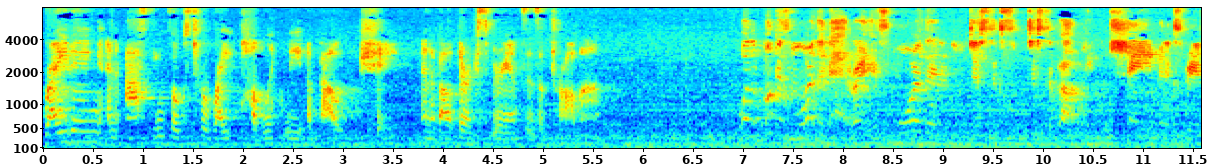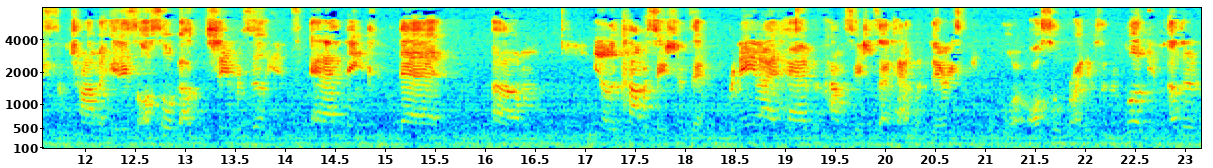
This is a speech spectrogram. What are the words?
writing and asking folks to write publicly about shame and about their experiences of trauma? Well, the book is more than that, right? It's more than just just about people's shame and experiences of trauma. It is also about shame resilience, and I think that um, you know the conversations that Brene and I had, the conversations I've had with various people who are also writers in the book, and other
